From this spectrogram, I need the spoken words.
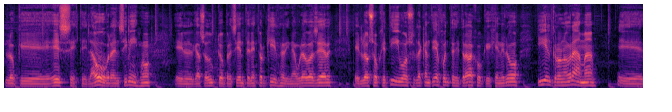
lo que es este, la obra en sí mismo, el gasoducto presidente Néstor Kirchner, inaugurado ayer, los objetivos, la cantidad de fuentes de trabajo que generó y el cronograma eh,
